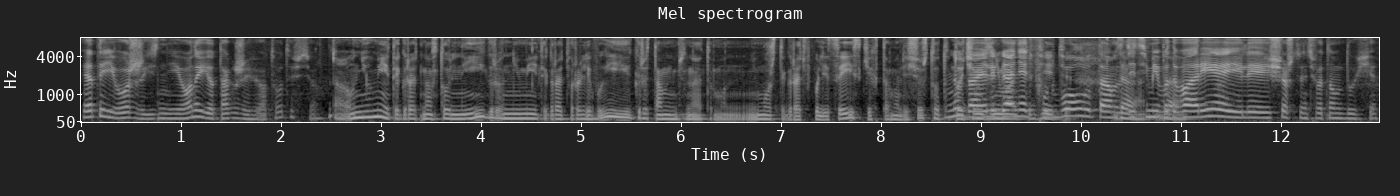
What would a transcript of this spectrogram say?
это его жизнь, и он ее так живет. Вот и все. Да, он не умеет играть в настольные игры, он не умеет играть в ролевые игры, там, не знаю, там он не может играть в полицейских там, или еще что-то. Ну то, да, или гонять футбол там, да, с детьми да. во дворе или еще что-нибудь в этом духе.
